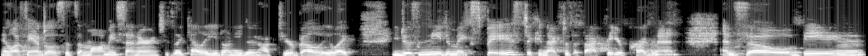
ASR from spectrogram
in Los Angeles. It's a mommy center. And she's like, Kelly, you don't need to talk to your belly. Like you just need to make space to connect with the fact that you're pregnant. And so being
